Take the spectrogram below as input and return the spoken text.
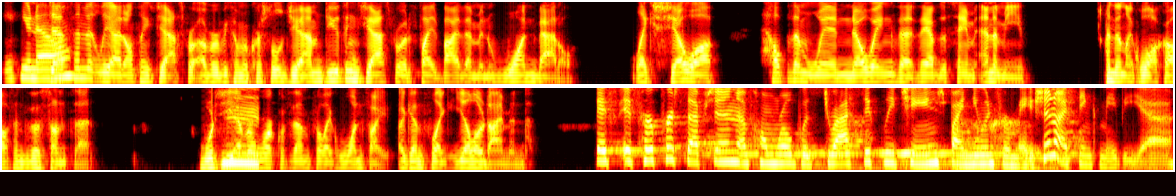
you know? Definitely, I don't think Jasper will ever become a crystal gem. Do you think Jasper would fight by them in one battle? Like, show up, help them win, knowing that they have the same enemy, and then, like, walk off into the sunset? Would she ever Hmm. work with them for, like, one fight against, like, Yellow Diamond? If if her perception of Homeworld was drastically changed by new information, I think maybe yeah.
